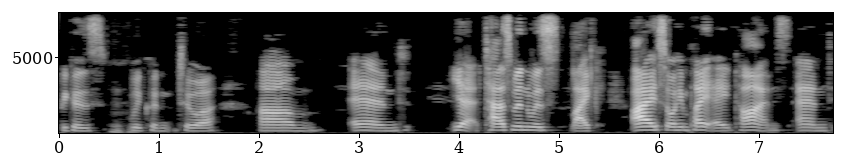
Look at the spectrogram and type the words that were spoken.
because mm-hmm. we couldn't tour. Um, and yeah, Tasman was like I saw him play eight times, and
